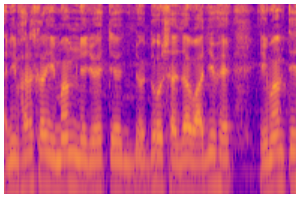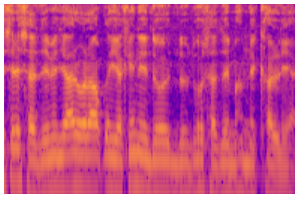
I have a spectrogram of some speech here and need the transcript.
یعنی فرض کر امام نے جو ہے دو سجدہ واجب ہے۔ امام تیسرے سجدے میں جا رہے اور آپ کا یقین ہے دو دو سجدہ امام نے کھڑ لیا۔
